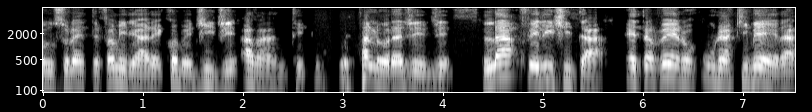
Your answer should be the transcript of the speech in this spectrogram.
consulente familiare come Gigi Avanti. Allora Gigi, la felicità è davvero una chimera?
